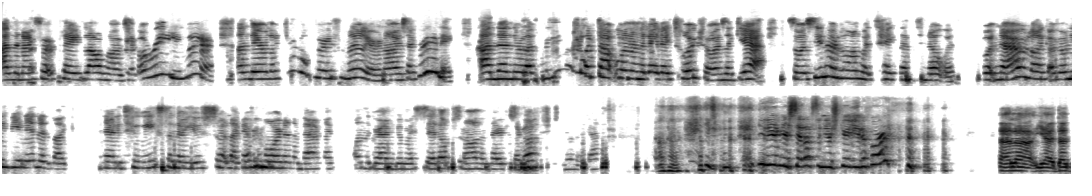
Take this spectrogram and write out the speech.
and then I sort of played along. I was like, "Oh, really? Where?" And they were like, "You look very familiar," and I was like, "Really?" And then they were like, "Were you like that one on the Late Late Toy Show?" I was like, "Yeah." So I've seen how long it take them to notice. But now, like, I've only been in it like nearly two weeks, and they're used to it. Like every morning, I'm down like on the ground doing my sit-ups and all, and they're just like, "Oh, she's doing it again." You're doing your sit-ups in your school uniform? Ella, yeah, that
